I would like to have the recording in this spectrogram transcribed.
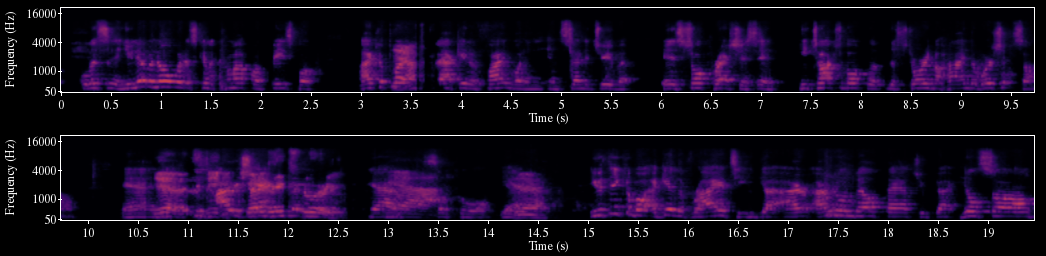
listen, and you never know when it's going to come up on Facebook. I could probably yeah. back in and find one and, and, send it to you, but it is so precious. And he talks about the, the story behind the worship song. And yeah, it's Irish a great story. Yeah, yeah, so cool. Yeah. yeah. You think about again the variety. You've got Ireland Belfast. You've got Hillsong.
